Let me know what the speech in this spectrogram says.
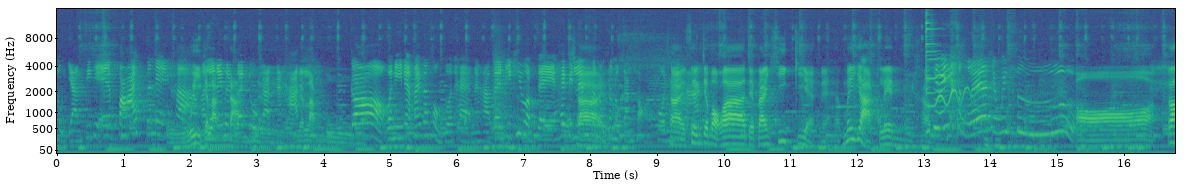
นุกๆอย่าง GTA 5นั่นเองค่ะอุ้ยมากำลังเล่นให้ดังเพื่อนๆดูกันนะคะกำลังบูก็วันนี้เนี่ยแป้งจะส่งตัวแทนนะคะ เป็น EQ กับเจให้ไปเล่นใช่สนุกๆกัน2คนใช่นะคะซึ่งจะบอกว่าเจ๊แป้งขี้เกียจนะครับไม่อยากเล่นครับไม่ใช่ไม่อยากเล่นยังไม่ซื้อออ๋อก็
